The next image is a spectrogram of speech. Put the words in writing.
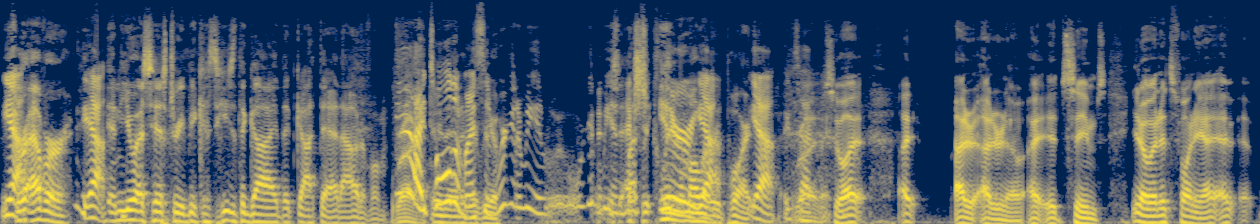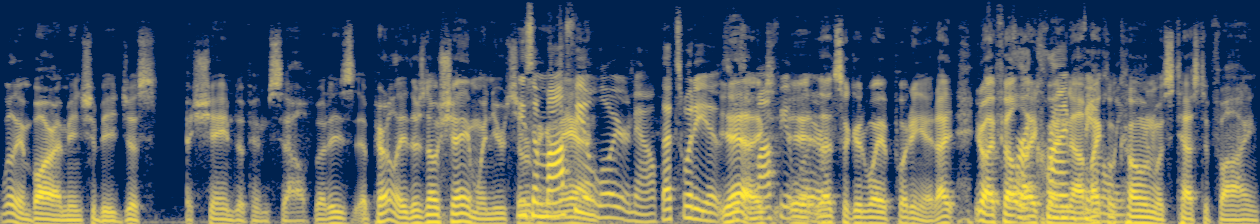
Yeah. forever Yeah. in U.S. history because he's the guy that got that out of him. Yeah, I told that him. I said we're going to be we're going to be in actually much in the clearer. Mueller yeah, report. Yeah, exactly. Right. So I, I, I, don't- I don't know. I, it seems you know, and it's funny. I, I, William Barr, I mean, should be just ashamed of himself, but he's apparently there's no shame when you're He's a mafia man. lawyer now. That's what he is. Yeah, He's a mafia lawyer. that's a good way of putting it. I, you know, I felt For like when uh, Michael. Cohen was testifying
